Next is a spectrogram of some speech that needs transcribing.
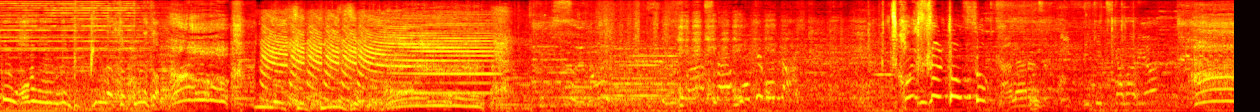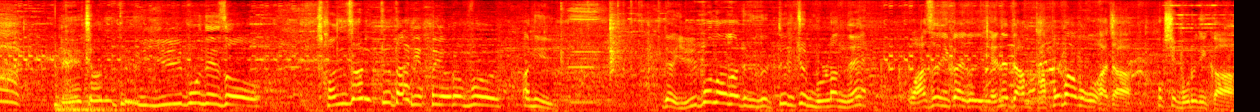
어, 어, 어 빛났어, 빛났어. 아, 레전드 일본에서 전설이 뜨다니요 여러분 아니 내가 일본 와가지고 이거 뜰 줄 몰랐네. 왔으니까 이거 얘네들 한번 다 뽑아보고 가자. 혹시 모르니까.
